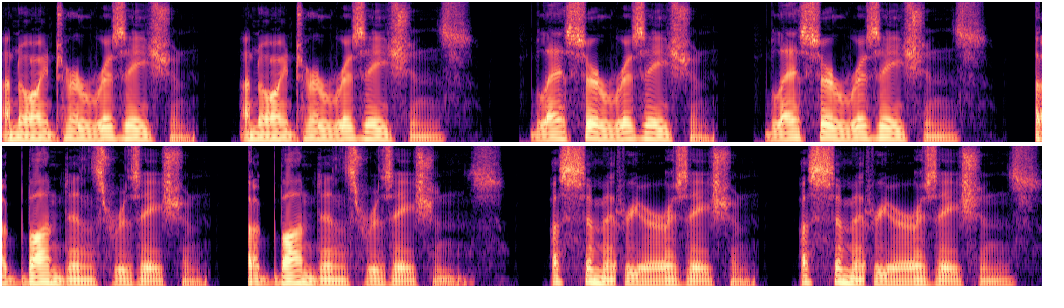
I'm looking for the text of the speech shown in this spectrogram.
anointerization, anointerizations, blesserization, blesserizations, abundancerization, abundancerizations, asymmetriarization, asymmetriarizations,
